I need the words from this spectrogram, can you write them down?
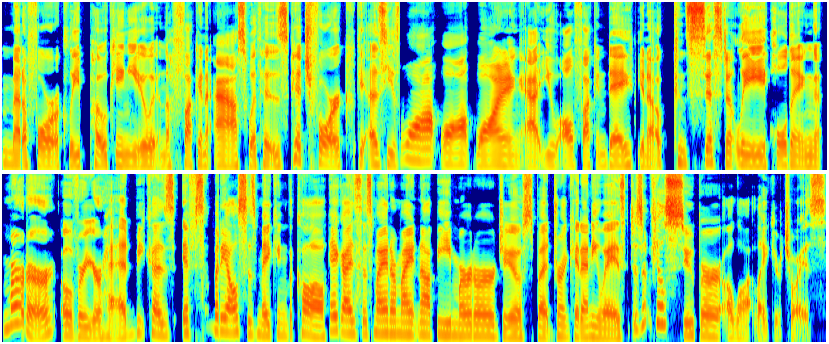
metaphorically poking you in the fucking ass with his pitchfork as he's wah, wah, wahing at you all fucking day, you know, consistently holding murder over your head. Because if somebody else is making the call, hey guys, this might or might not be murder juice, but drink it anyways, it doesn't feel super a lot like your choice.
